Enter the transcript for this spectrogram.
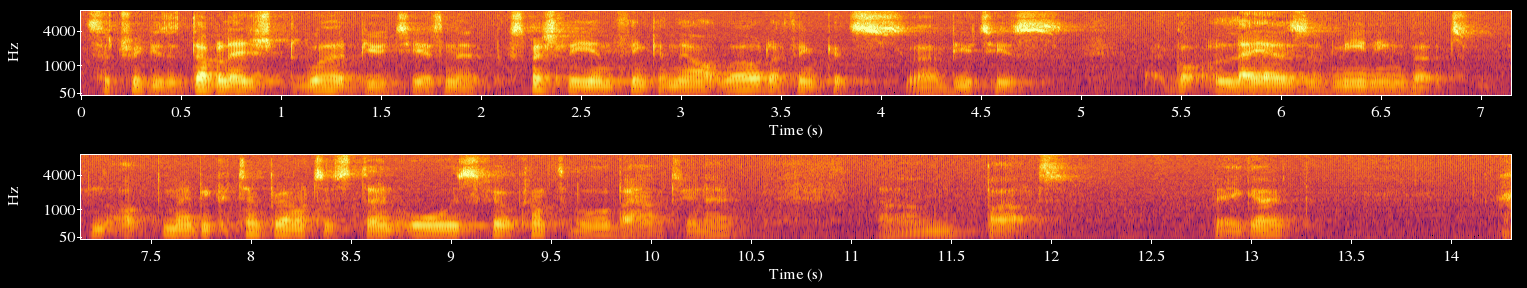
it's a tricky, it's a double-edged word, beauty, isn't it? Especially in think in the art world, I think it's uh, beauty's got layers of meaning that maybe contemporary artists don't always feel comfortable about, you know. Um, but there you go.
